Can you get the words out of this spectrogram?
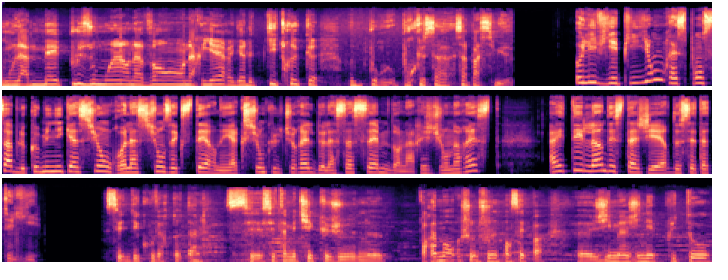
on, la met plus ou moins en avant, en arrière, il y a des petits trucs pour, pour que ça, ça passe mieux. Olivier Pillon, responsable communication, relations externes et actions culturelles de la SACEM dans la région Nord-Est, a été l'un des stagiaires de cet atelier. C'est une découverte totale. C'est un métier que je ne Vraiment, je, ne pensais pas. Euh, j'imaginais plutôt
